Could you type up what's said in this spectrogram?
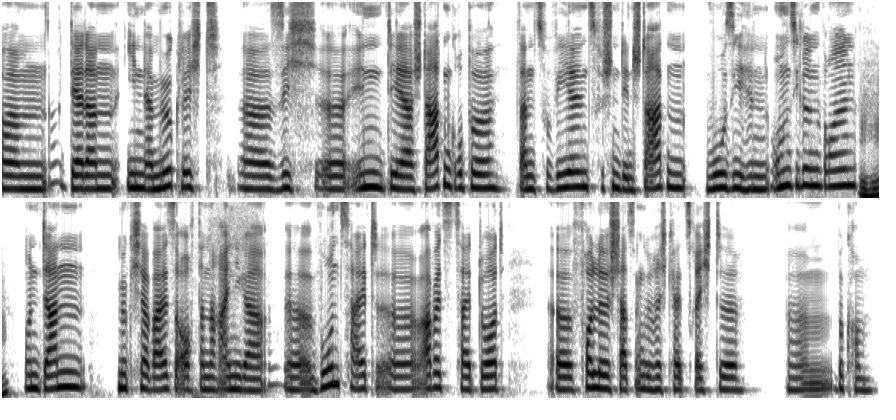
ähm, der dann ihnen ermöglicht, äh, sich äh, in der Staatengruppe dann zu wählen zwischen den Staaten, wo sie hin umsiedeln wollen mhm. und dann möglicherweise auch dann nach einiger äh, Wohnzeit, äh, Arbeitszeit dort äh, volle Staatsangehörigkeitsrechte ähm, bekommen.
